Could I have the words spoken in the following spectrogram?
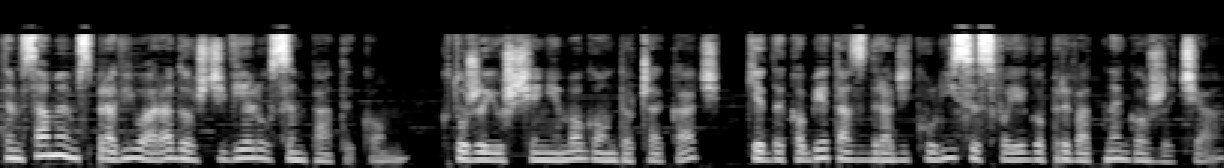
Tym samym sprawiła radość wielu sympatykom, którzy już się nie mogą doczekać, kiedy kobieta zdradzi kulisy swojego prywatnego życia.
